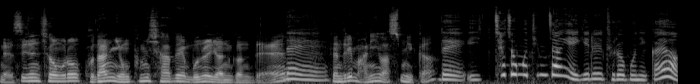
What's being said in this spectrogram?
네, 시즌 처음으로 구단 용품 샵의 문을 연 건데 네. 팬들이 많이 왔습니까? 네, 이 최종호 팀장의 얘기를 들어보니까요.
